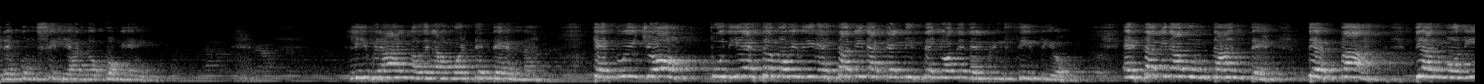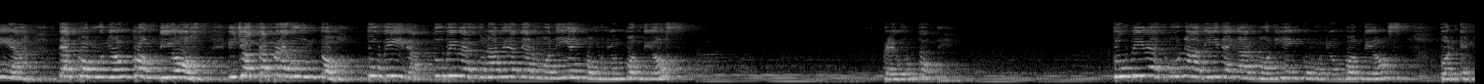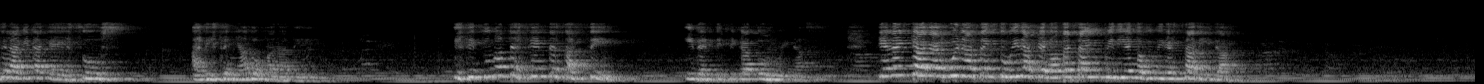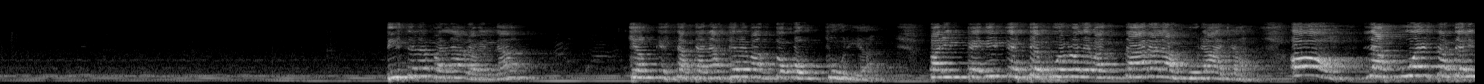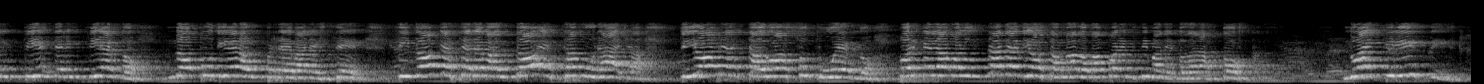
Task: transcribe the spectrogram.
Reconciliarnos con Él. Librarnos de la muerte eterna. Que tú y yo pudiésemos vivir esta vida que Él diseñó desde el principio. Esta vida abundante de paz, de armonía, de comunión con Dios. Y yo te pregunto, tu vida, ¿tú vives una vida de armonía y comunión con Dios? Pregúntate. ¿Tú vives una vida en armonía y comunión con Dios? Porque esa es la vida que Jesús ha diseñado para ti. Y si tú no te sientes así, identifica tus ruinas. Tienen que haber ruinas en tu vida que no te están impidiendo vivir esa vida. Dice la palabra, ¿verdad? Que aunque Satanás se levantó con furia para impedir que este pueblo levantara las murallas, oh, las fuerzas del, del infierno no pudieron prevalecer, sino que se levantó esta muralla. Dios restauró a su pueblo, porque la voluntad de Dios, amado, va por encima de todas las cosas. No hay crisis,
